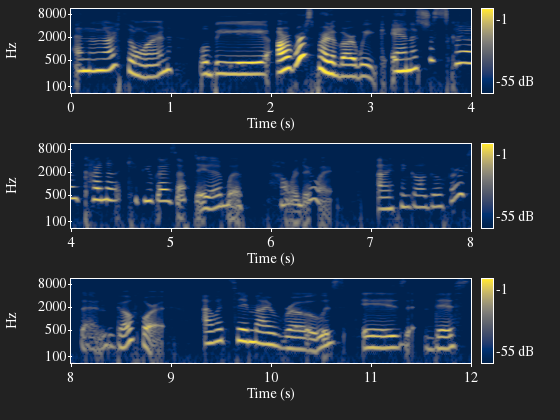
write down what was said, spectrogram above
and then our thorn will be our worst part of our week and it's just gonna kind of keep you guys updated with how we're doing I think I'll go first then. go for it I would say my rose is this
